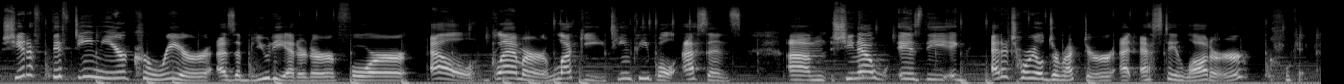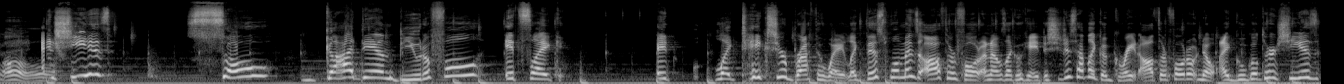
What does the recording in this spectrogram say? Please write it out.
she had a 15 year career as a beauty editor for Elle, Glamour, Lucky, Teen People, Essence. Um, she now is the editorial director at Estee Lauder. Okay. Whoa. And she is so goddamn beautiful. It's like, it like takes your breath away. Like this woman's author photo, and I was like, okay, does she just have like a great author photo? No, I googled her. She is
